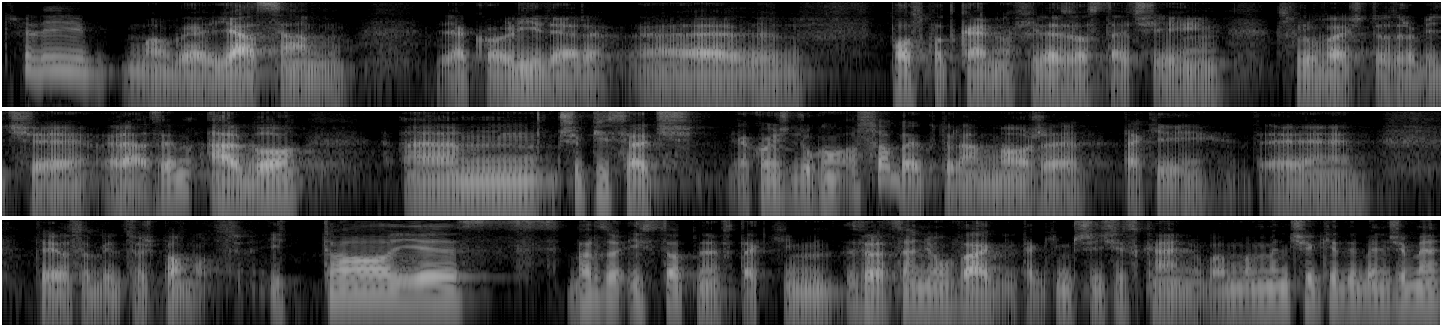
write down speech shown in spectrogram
Czyli mogę ja sam jako lider e, po spotkaniu chwilę zostać i spróbować to zrobić e, razem, albo em, przypisać jakąś drugą osobę, która może takiej, e, tej osobie coś pomóc. I to jest bardzo istotne w takim zwracaniu uwagi, takim przyciskaniu, bo w momencie, kiedy będziemy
